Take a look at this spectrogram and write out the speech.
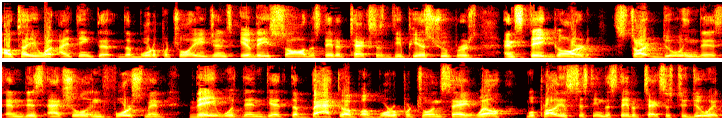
I'll tell you what, I think that the Border Patrol agents, if they saw the state of Texas, DPS troopers, and State Guard start doing this and this actual enforcement, they would then get the backup of Border Patrol and say, well, we're probably assisting the state of Texas to do it.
